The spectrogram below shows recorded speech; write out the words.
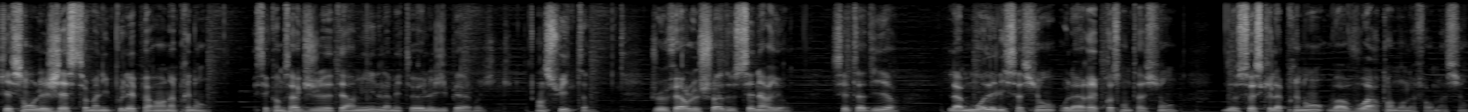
quels sont les gestes manipulés par un apprenant? C'est comme ça que je détermine la méthodologie pédagogique. Ensuite, je vais faire le choix de scénario, c'est-à-dire la modélisation ou la représentation de ce que l'apprenant va voir pendant la formation.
